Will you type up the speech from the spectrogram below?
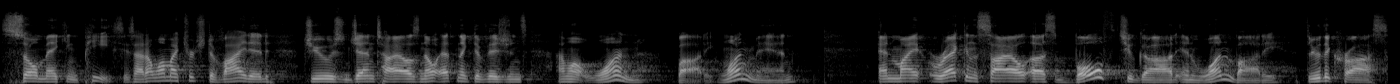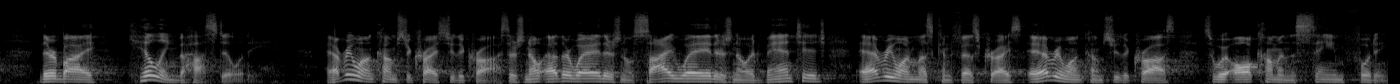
so making peace. He said, I don't want my church divided, Jews and Gentiles, no ethnic divisions. I want one body, one man and might reconcile us both to God in one body through the cross, thereby killing the hostility. Everyone comes to Christ through the cross. There's no other way, there's no side way, there's no advantage. Everyone must confess Christ. Everyone comes through the cross, so we all come in the same footing.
